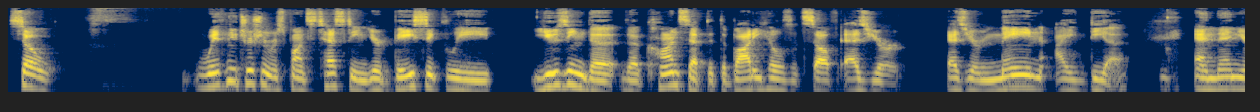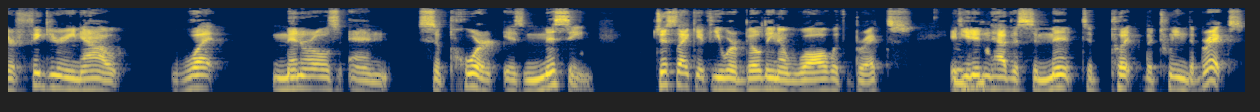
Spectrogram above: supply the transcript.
so with nutrition response testing, you're basically using the the concept that the body heals itself as your as your main idea and then you're figuring out what minerals and support is missing just like if you were building a wall with bricks if you mm-hmm. didn't have the cement to put between the bricks,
